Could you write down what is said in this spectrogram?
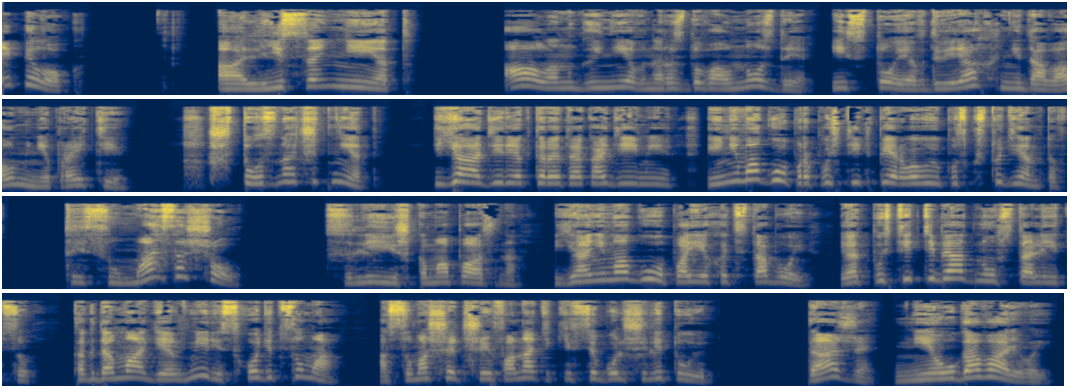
Эпилог. «Алиса, нет!» Алан гневно раздувал ноздри и, стоя в дверях, не давал мне пройти. «Что значит нет? Я директор этой академии и не могу пропустить первый выпуск студентов. Ты с ума сошел? Слишком опасно. Я не могу поехать с тобой и отпустить тебя одну в столицу, когда магия в мире сходит с ума, а сумасшедшие фанатики все больше летуют. Даже не уговаривай.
